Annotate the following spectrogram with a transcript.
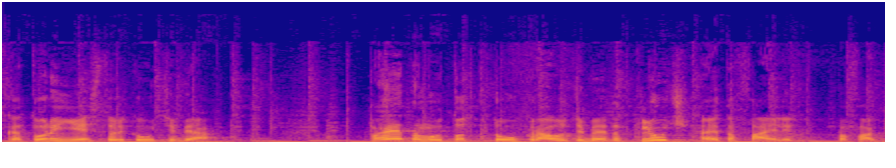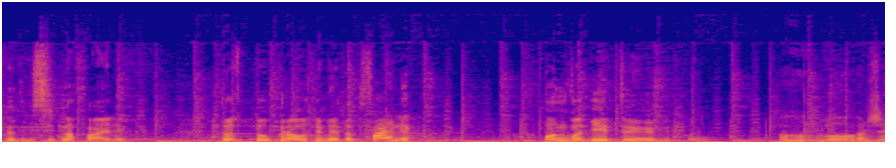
который есть только у тебя. Поэтому тот, кто украл у тебя этот ключ, а это файлик, по факту, это действительно файлик, тот, кто украл у тебя этот файлик, он владеет твоими биткоинами. О боже.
